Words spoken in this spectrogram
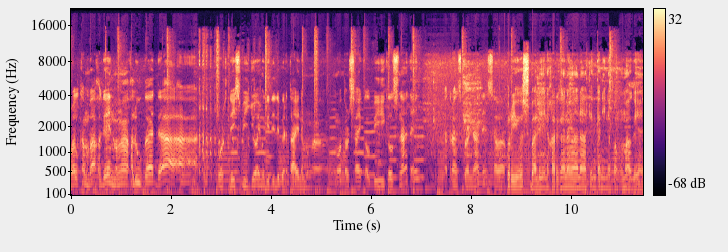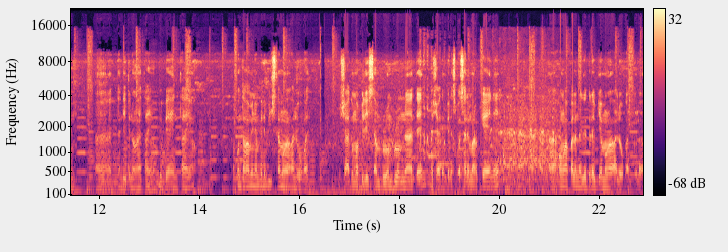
Welcome back again mga kalukad. Ah, for today's video ay magdi-deliver tayo ng mga motorcycle vehicles natin na transfer natin sa Torios. Bali, nakarga na nga natin kanina pang umaga yan. At nandito na nga tayo, bibiyahin na tayo. Papunta kami ng Binabista mga kalukad. Masyadong mabilis ang broom broom natin. Masyadong pinaspasan ni Mark Kenneth. Ah, ako nga pala nagdadrive yung mga kalukad ko na.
